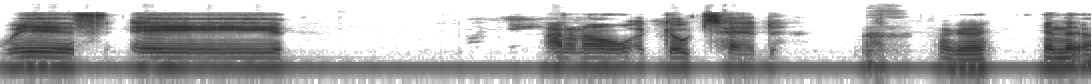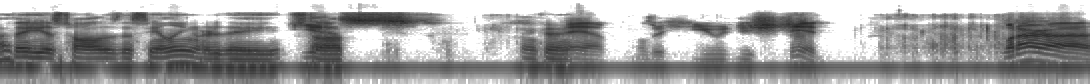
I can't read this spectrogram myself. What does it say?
with a I don't know, a goat's head. Okay. And th- are they as tall as the ceiling, or do they stop? Yes. Okay. Damn, those are huge as shit. What are uh?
